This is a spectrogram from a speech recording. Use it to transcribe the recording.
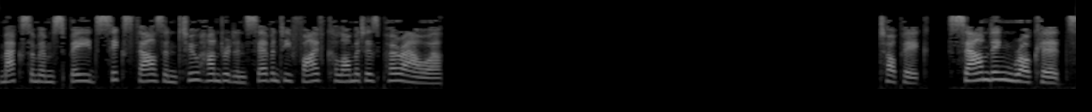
Maximum speed 6275 kilometers per hour. Topic: Sounding rockets.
